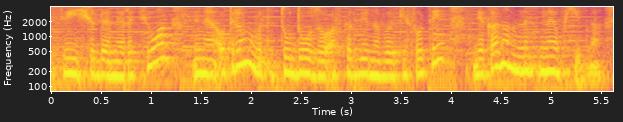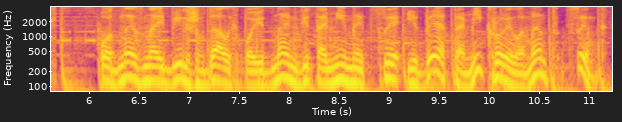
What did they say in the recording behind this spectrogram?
свій щоденний раціон, отримувати ту дозу аскорбінової кислоти, яка нам необхідна. Одне з найбільш вдалих поєднань вітаміни С і Д та мікроелемент цинк.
